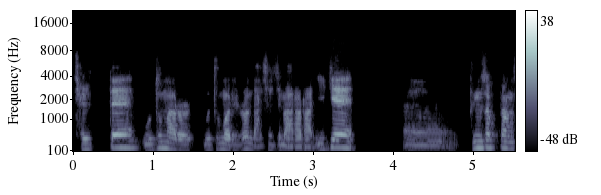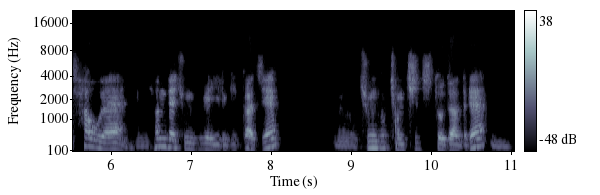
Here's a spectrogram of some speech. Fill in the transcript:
절대 우두머리로, 우두머리로 나서지 말아라. 이게 어, 등소평 사후에 현대 중국에 이르기까지의 음, 중국 정치 지도자들의 음,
